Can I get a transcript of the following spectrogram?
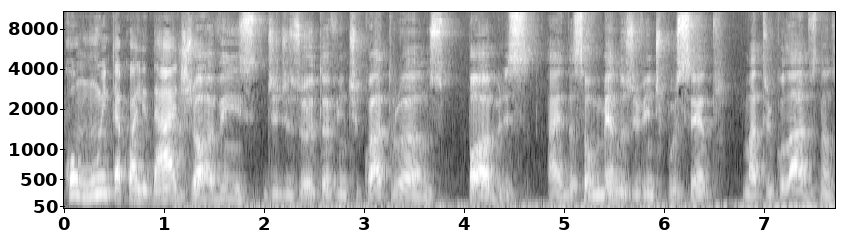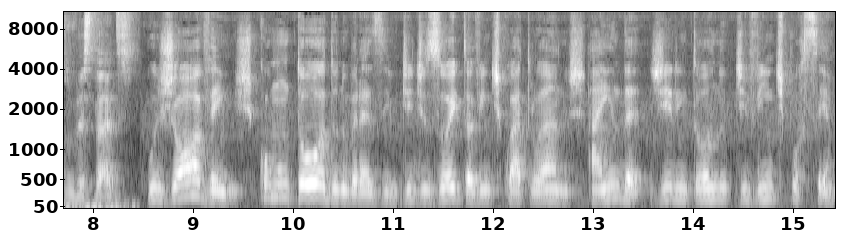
com muita qualidade. Jovens de 18 a 24 anos pobres ainda são menos de 20% matriculados nas universidades? Os jovens, como um todo no Brasil, de 18 a 24 anos, ainda gira em torno de 20%.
